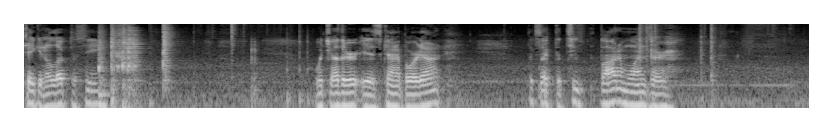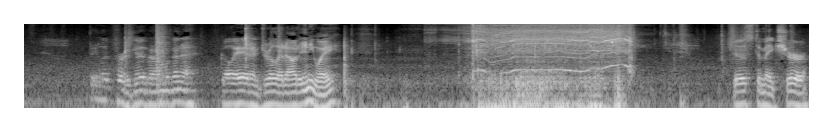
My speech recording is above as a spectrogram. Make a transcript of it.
Taking a look to see which other is kind of bored out. Looks like the two bottom ones are, they look pretty good, but I'm gonna go ahead and drill it out anyway. Just to make sure.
